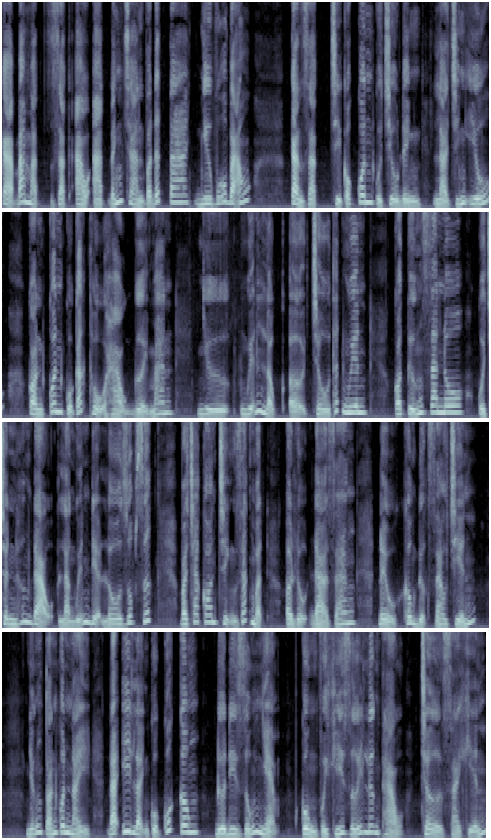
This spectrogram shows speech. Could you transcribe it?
cả ba mặt giặc ảo ạt đánh tràn vào đất ta như vũ bão. Cản giặc chỉ có quân của triều đình là chính yếu, còn quân của các thổ hào gửi man như Nguyễn Lộc ở Châu Thất Nguyên, có tướng Gia Nô của Trần Hưng Đạo là Nguyễn Địa Lô giúp sức và cha con Trịnh Giác Mật ở lộ Đà Giang đều không được giao chiến. Những toán quân này đã y lệnh của quốc công đưa đi giấu nhẹm cùng với khí giới lương thảo chờ sai khiến.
